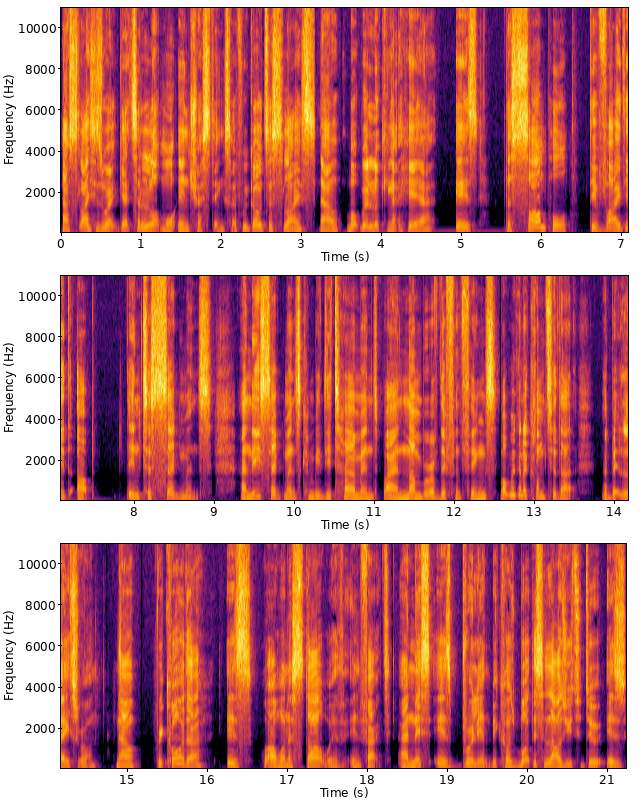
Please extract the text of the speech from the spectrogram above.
Now slice is where it gets a lot more interesting. So if we go to slice, now what we're looking at here is the sample divided up into segments and these segments can be determined by a number of different things but we're going to come to that a bit later on. Now recorder is what I want to start with in fact and this is brilliant because what this allows you to do is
